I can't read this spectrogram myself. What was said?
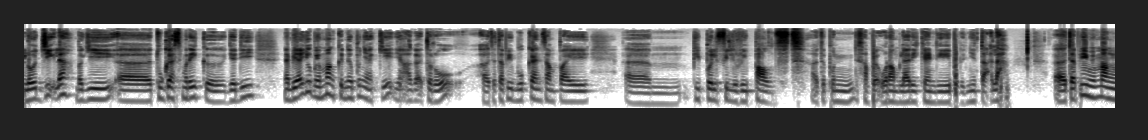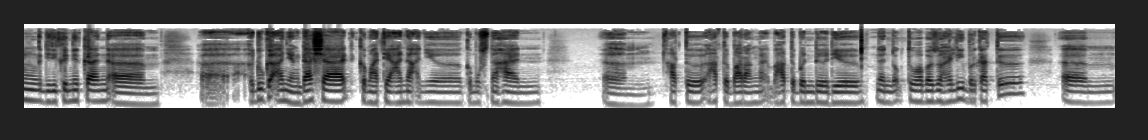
logik lah bagi uh, tugas mereka. Jadi Nabi Ayub memang kena penyakit yang agak teruk uh, tetapi bukan sampai um, people feel repulsed ataupun sampai orang melarikan diri padanya tak lah. Uh, tapi memang dikenakan um, uh, dugaan yang dahsyat, kematian anaknya, kemusnahan um, harta harta barang harta benda dia. Dan Dr. Wahab Zuhaili berkata um,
